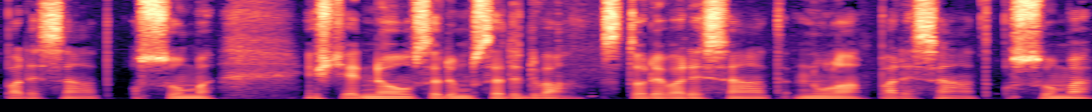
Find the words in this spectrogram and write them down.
058. Ještě jednou 702 190 058.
